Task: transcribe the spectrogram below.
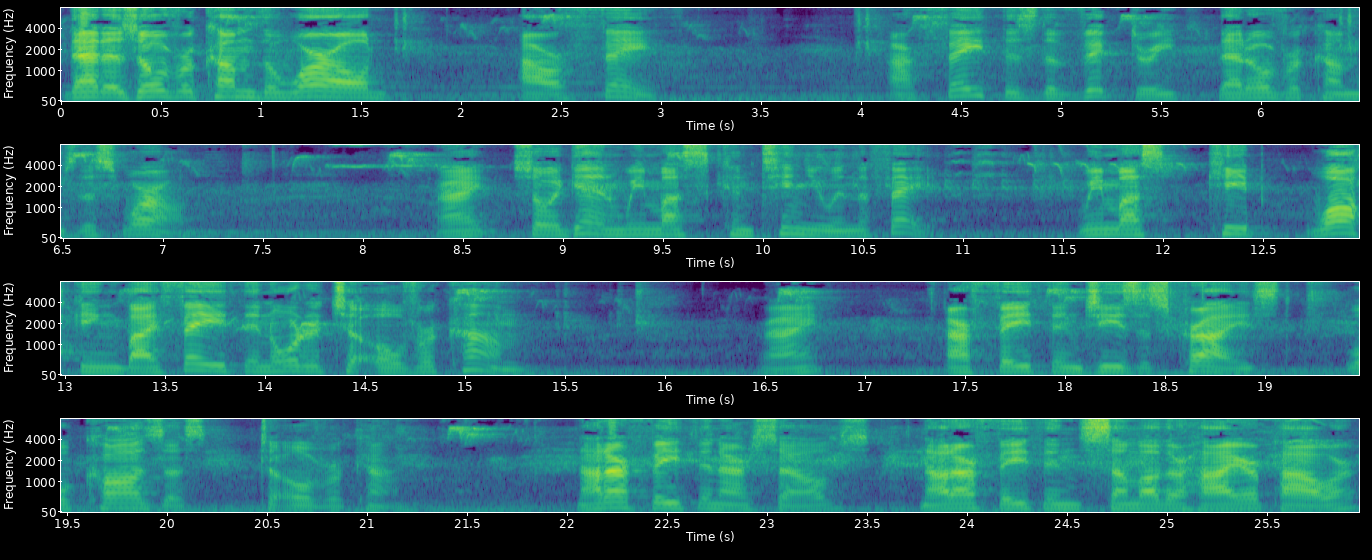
that has overcome the world, our faith. Our faith is the victory that overcomes this world. Right? So again, we must continue in the faith. We must keep walking by faith in order to overcome. Right? Our faith in Jesus Christ will cause us to overcome. Not our faith in ourselves, not our faith in some other higher power,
